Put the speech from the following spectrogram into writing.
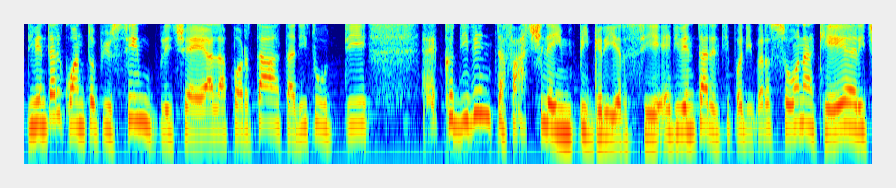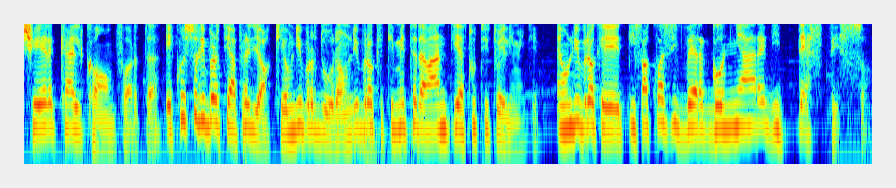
diventare quanto più semplice e alla portata di tutti, ecco, diventa facile impigrirsi muoversi e diventare il tipo di persona che ricerca il comfort. E questo libro ti apre gli occhi, è un libro duro, è un libro che ti mette davanti a tutti i tuoi limiti. È un libro che ti fa quasi vergognare di te stesso.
